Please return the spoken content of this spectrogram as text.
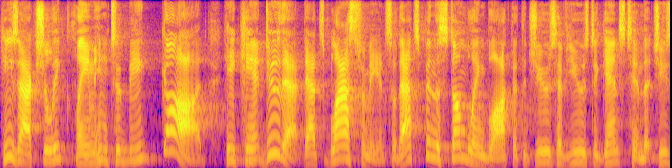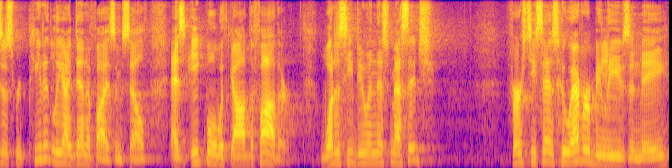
he's actually claiming to be God. He can't do that. That's blasphemy. And so that's been the stumbling block that the Jews have used against him, that Jesus repeatedly identifies himself as equal with God the Father. What does he do in this message? First, he says, Whoever believes in me,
